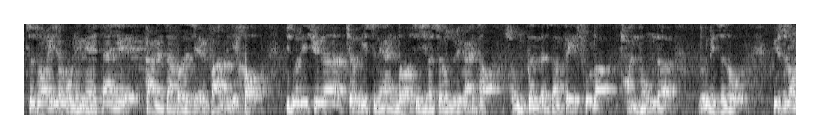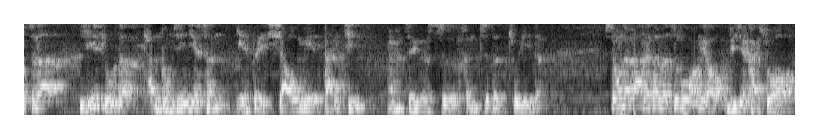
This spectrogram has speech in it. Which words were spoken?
自从一九五零年三月大凉山获得解放以后，彝族地区呢就历时两年多进行了社会主义改造，从根本上废除了传统的奴隶制度。与此同时呢，彝族的传统精英阶层也被消灭殆尽。啊，这个是很值得注意的。生活在大凉山的知乎网友吕杰凯说：“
